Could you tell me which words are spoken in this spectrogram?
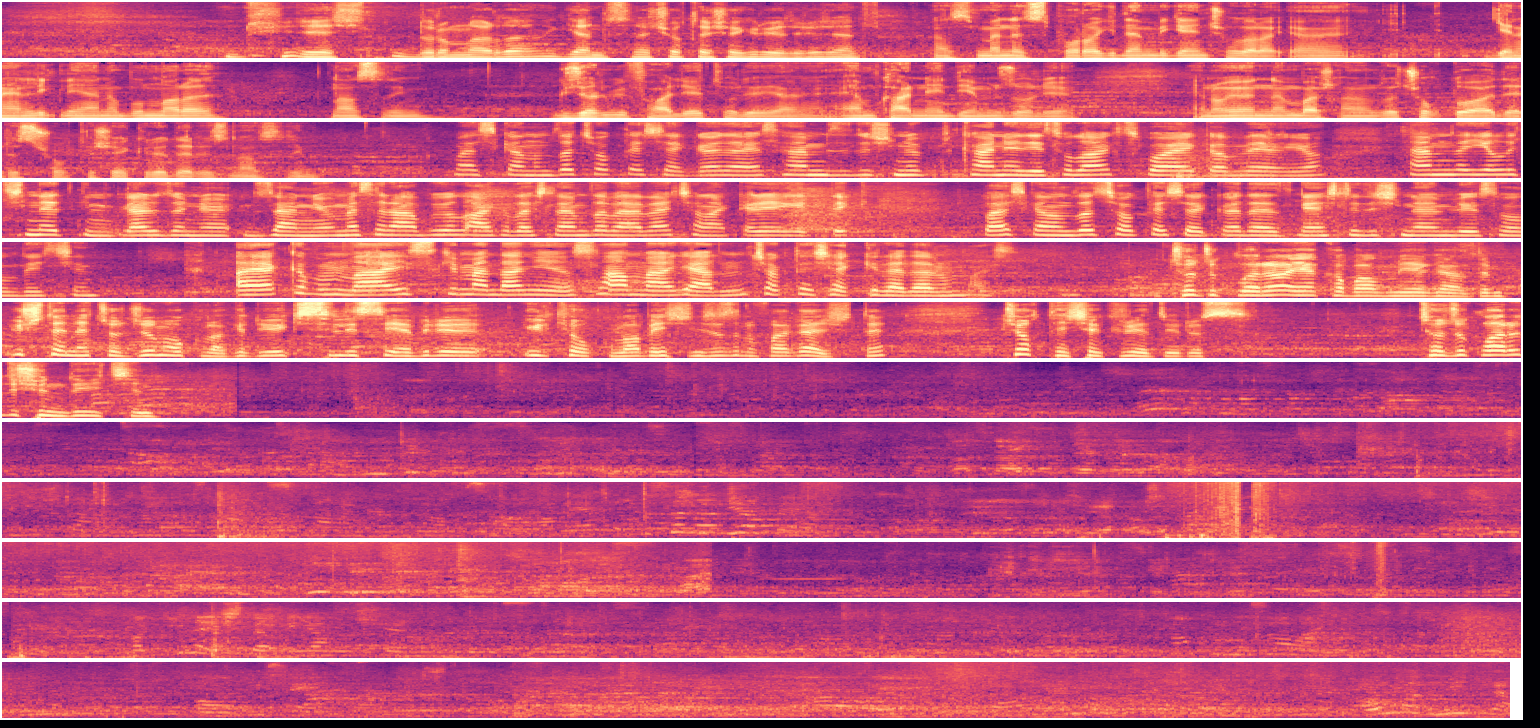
e, durumlarda kendisine çok teşekkür ediyoruz. Yani Nasıl ben de spora giden bir genç olarak yani genellikle yani bunlara nasıl diyeyim güzel bir faaliyet oluyor yani hem karne hediyemiz oluyor. Yani o yönden başkanımıza çok dua ederiz, çok teşekkür ederiz nasıl diyeyim. Başkanımıza çok teşekkür ederiz. Hem bizi düşünüp karne hediyesi olarak spor ayakkabı veriyor. Hem de yıl içinde etkinlikler düzenliyor. düzenliyor. Mesela bu yıl arkadaşlarımızla beraber Çanakkale'ye gittik. Başkanımıza çok teşekkür ederiz gençliği düşünen birisi olduğu için. Ayakkabım daha eskimeden yenisini almaya geldim. Çok teşekkür ederim. Çocuklara ayakkabı almaya geldim. Üç tane çocuğum okula gidiyor. İkisi liseye, biri ilkokula, beşinci sınıfa geçti. Çok teşekkür ediyoruz. Çocukları düşündüğü için. ministra.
